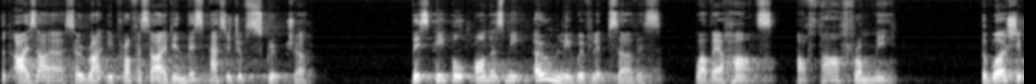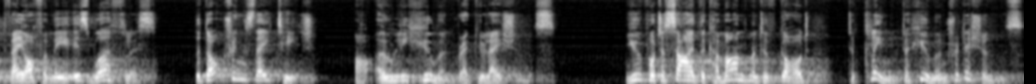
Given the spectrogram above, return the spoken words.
that Isaiah so rightly prophesied in this passage of Scripture. This people honors me only with lip service, while their hearts are far from me. The worship they offer me is worthless. The doctrines they teach are only human regulations. You put aside the commandment of God to cling to human traditions.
